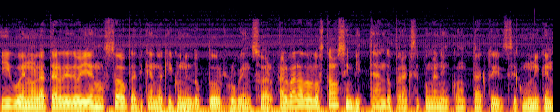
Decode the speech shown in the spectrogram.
Y bueno, la tarde de hoy hemos estado platicando aquí con el doctor Rubén Suárez Alvarado. Lo estamos invitando para que se pongan en contacto y se comuniquen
